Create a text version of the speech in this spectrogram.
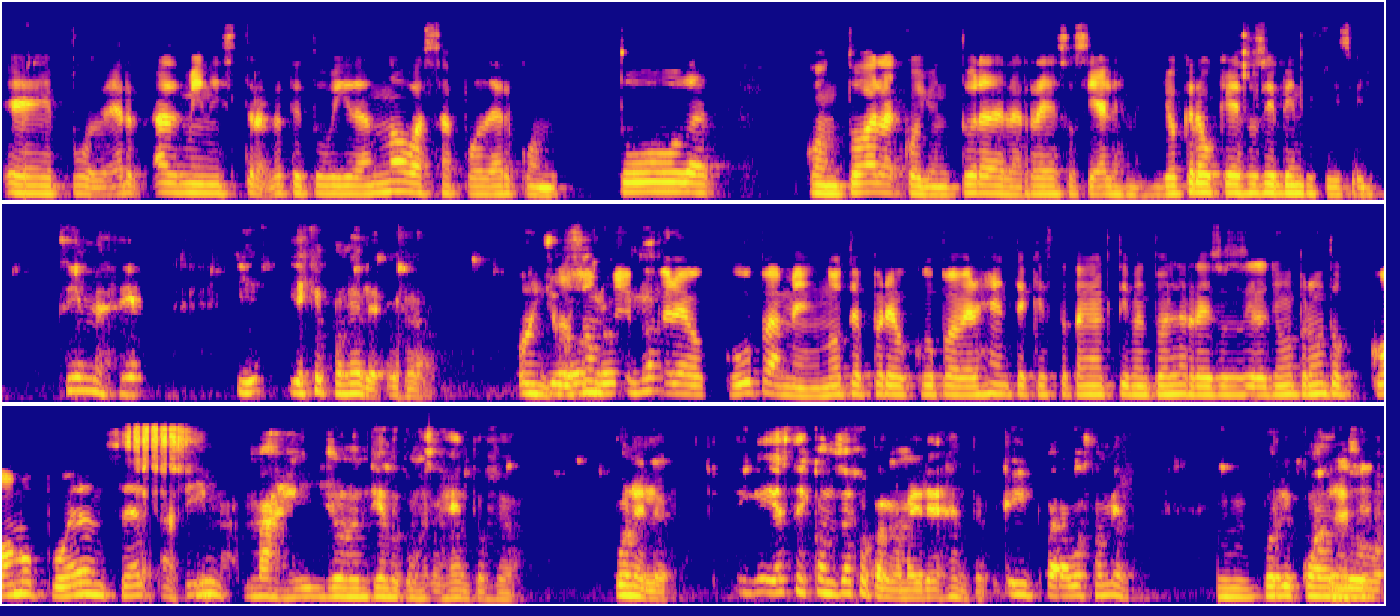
eh, poder administrarte tu vida, no vas a poder con toda, con toda la coyuntura de las redes sociales. Yo creo que eso sí es bien difícil. Sí, me, y, y es que ponerle, o sea, o incluso me no, preocupa, no te preocupa ver gente que está tan activa en todas las redes sociales. Yo me pregunto, ¿cómo pueden ser así? Más, yo no entiendo cómo esa gente, o sea, ponele. Y este es consejo para la mayoría de gente, y para vos también. Porque cuando,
